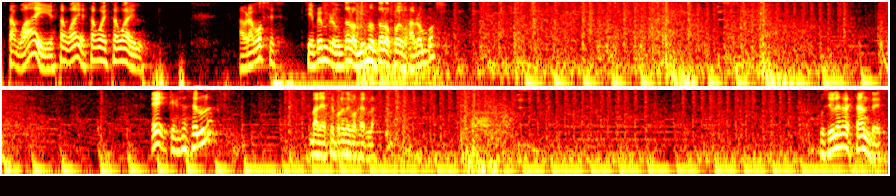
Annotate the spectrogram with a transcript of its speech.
Está guay, está guay, está guay, está guay. ¿Habrá bosses? Siempre me pregunto lo mismo en todos los juegos. ¿Habrá un boss? ¿Eh? ¿Qué es esa célula? Vale, ya sé por dónde cogerla Fusibles restantes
